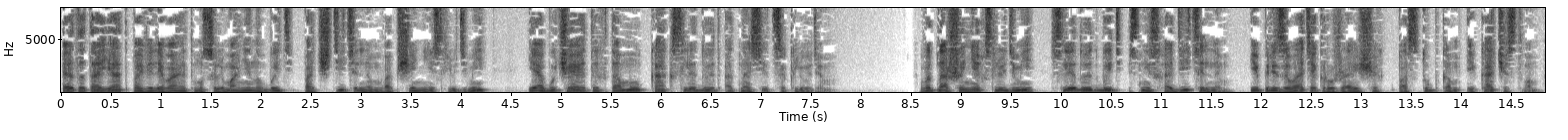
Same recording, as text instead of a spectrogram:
Этот аят повелевает мусульманину быть почтительным в общении с людьми и обучает их тому, как следует относиться к людям. В отношениях с людьми следует быть снисходительным и призывать окружающих к поступкам и качествам,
